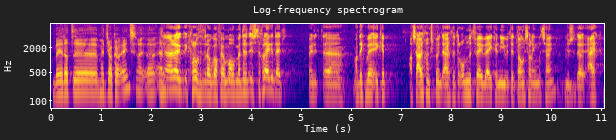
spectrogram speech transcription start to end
Ben je dat eh, met Jacco eens? Eh, eh, en, Ja, nee, ik geloof dat er ook wel veel mogelijk Maar het is tegelijkertijd... Weet het, eh, want ik, ben, ik heb als uitgangspunt eigenlijk dat er om de twee weken een nieuwe tentoonstelling moet zijn. Dus dat eigenlijk,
